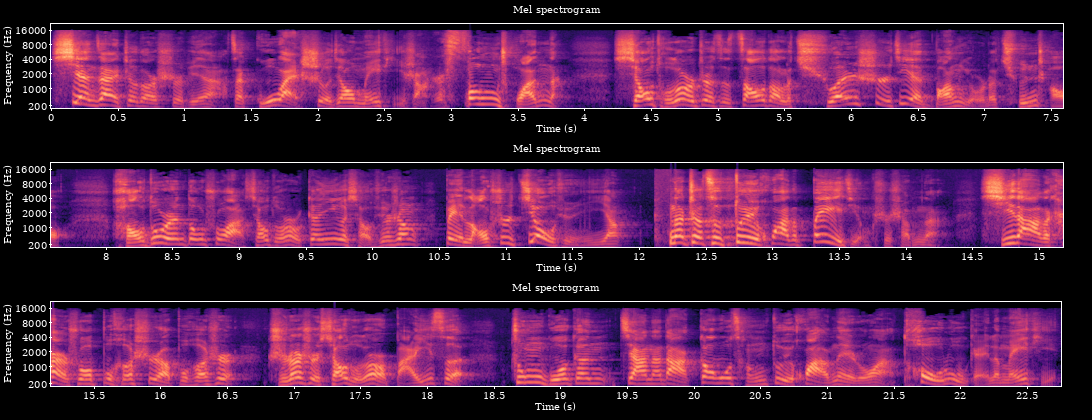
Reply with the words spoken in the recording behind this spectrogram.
现在这段视频啊，在国外社交媒体上是疯传呐。小土豆这次遭到了全世界网友的群嘲，好多人都说啊，小土豆跟一个小学生被老师教训一样。那这次对话的背景是什么呢？习大大开始说不合适啊，不合适，指的是小土豆把一次。中国跟加拿大高层对话的内容啊，透露给了媒体，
